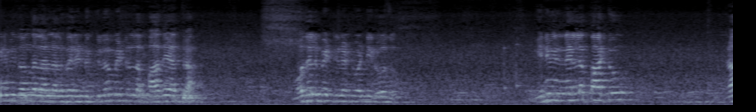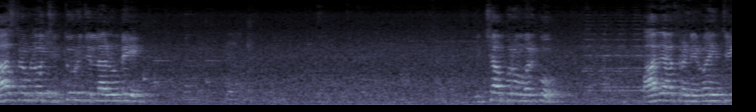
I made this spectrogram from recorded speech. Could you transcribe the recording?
ఎనిమిది వందల నలభై రెండు కిలోమీటర్ల పాదయాత్ర మొదలుపెట్టినటువంటి రోజు. ఎనిమిది నెలల పాటు రాష్ట్రంలో చిత్తూరు జిల్లా నుండి ఇచ్చాపురం వరకు పాదయాత్ర నిర్వహించి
